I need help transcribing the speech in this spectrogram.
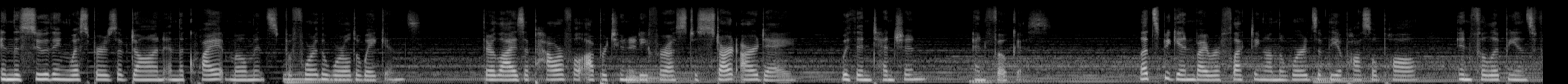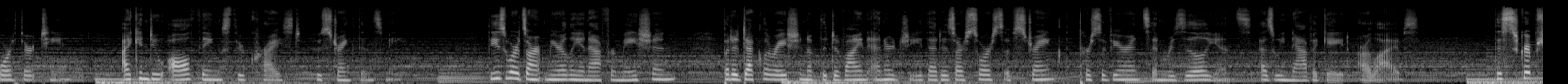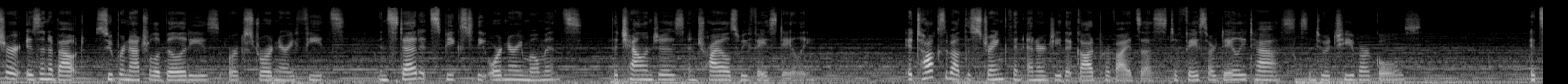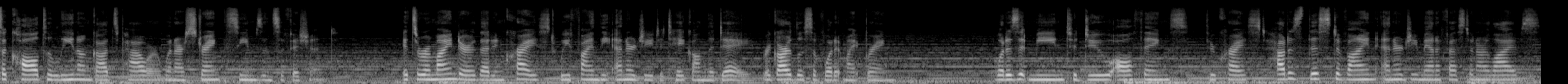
In the soothing whispers of dawn and the quiet moments before the world awakens, there lies a powerful opportunity for us to start our day with intention and focus. Let's begin by reflecting on the words of the apostle Paul in Philippians 4:13. I can do all things through Christ who strengthens me. These words aren't merely an affirmation, but a declaration of the divine energy that is our source of strength, perseverance, and resilience as we navigate our lives. This scripture isn't about supernatural abilities or extraordinary feats. Instead, it speaks to the ordinary moments, the challenges and trials we face daily. It talks about the strength and energy that God provides us to face our daily tasks and to achieve our goals. It's a call to lean on God's power when our strength seems insufficient. It's a reminder that in Christ we find the energy to take on the day, regardless of what it might bring. What does it mean to do all things through Christ? How does this divine energy manifest in our lives?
